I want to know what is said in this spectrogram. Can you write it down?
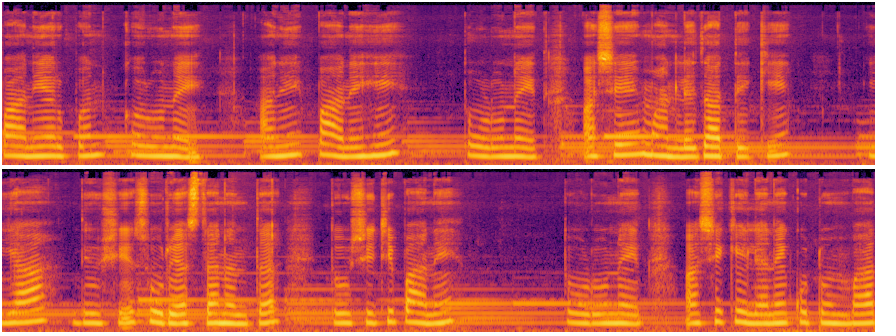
पाणी अर्पण करू नये आणि पाणीही तोडू नयेत असे मानले जाते की या दिवशी सूर्यास्तानंतर तुळशीची पाने तोडू नयेत असे केल्याने कुटुंबात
